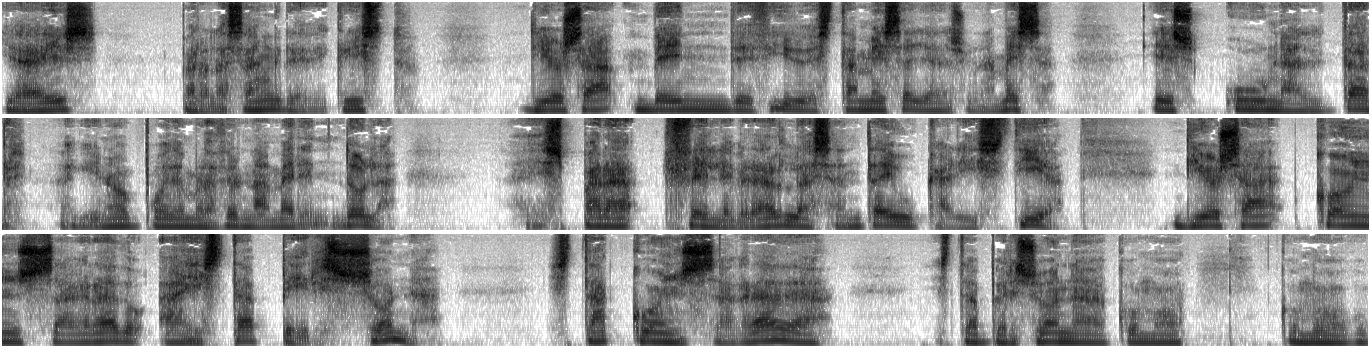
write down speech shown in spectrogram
ya es para la sangre de Cristo. Dios ha bendecido esta mesa, ya no es una mesa, es un altar, aquí no podemos hacer una merendola, es para celebrar la Santa Eucaristía. Dios ha consagrado a esta persona, está consagrada esta persona como, como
